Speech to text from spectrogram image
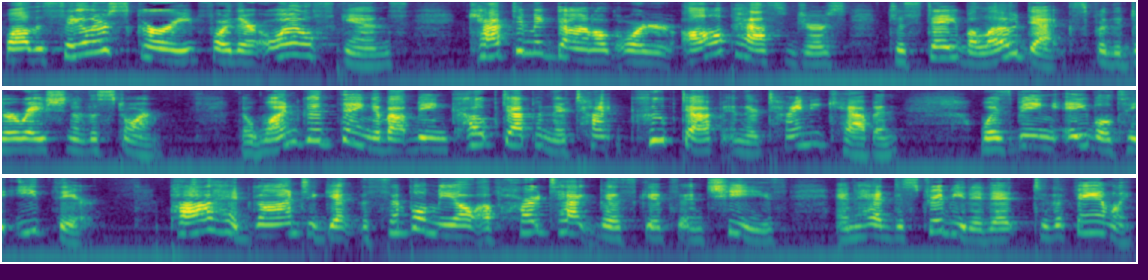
While the sailors scurried for their oilskins, Captain McDonald ordered all passengers to stay below decks for the duration of the storm. The one good thing about being cooped up in their cooped up in their tiny cabin was being able to eat there. Pa had gone to get the simple meal of hardtack biscuits and cheese and had distributed it to the family.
